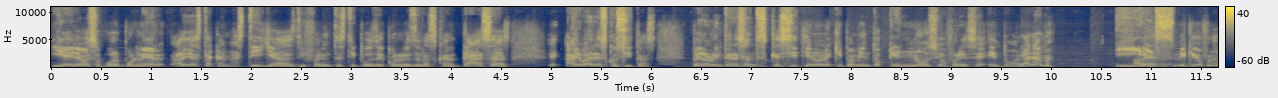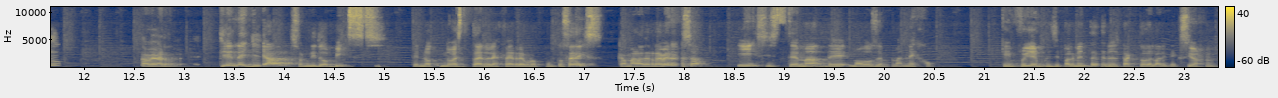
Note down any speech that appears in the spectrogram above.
y ahí le vas a poder poner, hay hasta canastillas, diferentes tipos de colores de las carcasas. Eh, hay varias cositas. Pero lo interesante es que sí tiene un equipamiento que no se ofrece en toda la gama. ¿Y es, mi querido Fredo? A ver, tiene ya sonido Beats, que no, no está en el FR 1.6, cámara de reversa y sistema de modos de manejo, que influyen principalmente en el tacto de la dirección.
